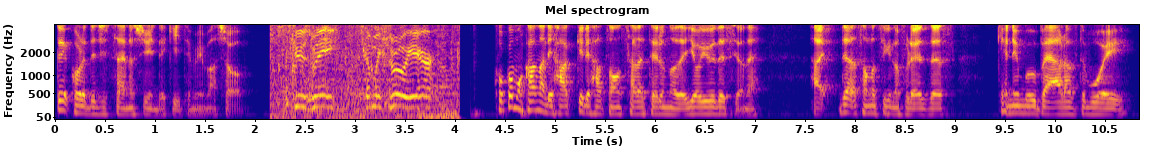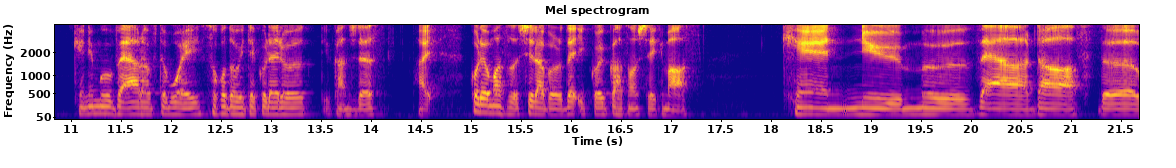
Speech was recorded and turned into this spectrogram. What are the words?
で、これで実際のシーンで聞いてみましょう。Excuse me, coming through here. ここもかなりはっきり発音されているので余裕ですよね。はい。ではその次のフレーズです。Can you move out of the way?Can you move out of the way? そこどいてくれるっていう感じです。はい。これをまずシラブルで一個一個発音していきます。Can you move out of the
